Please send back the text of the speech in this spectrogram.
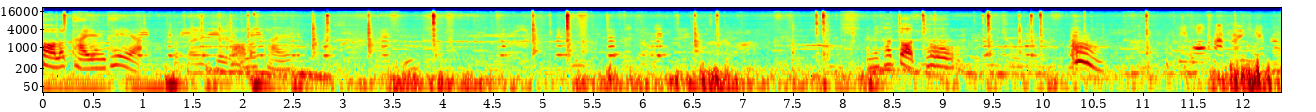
่อรถไถยังเท่อะรถไถยังเท่ท่อรถไถอันนี้เขาจอดโชว์พี่พอขับหน่อยเชฟเรา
